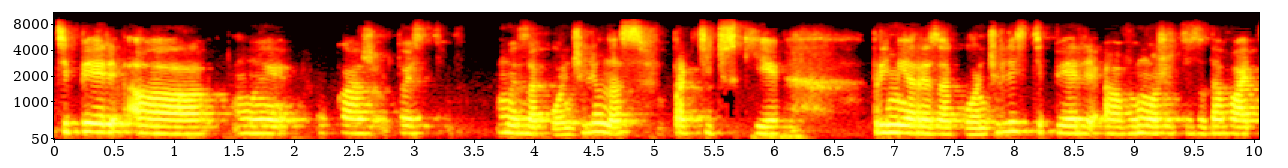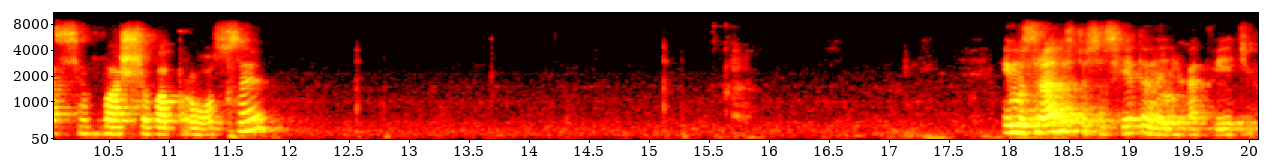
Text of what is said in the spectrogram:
Теперь а, мы укажем, то есть мы закончили, у нас практически примеры закончились. Теперь а, вы можете задавать ваши вопросы. И мы с радостью со Светой на них ответим.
